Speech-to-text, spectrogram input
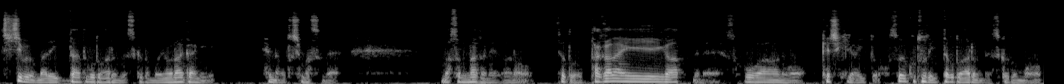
秩父まで行ったってことがあるんですけども、夜中に変な音しますね。まあその中ね、あの、ちょっと高台があってね、そこがあの、景色がいいと、そういうことで行ったことあるんですけども、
